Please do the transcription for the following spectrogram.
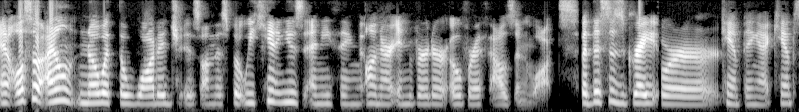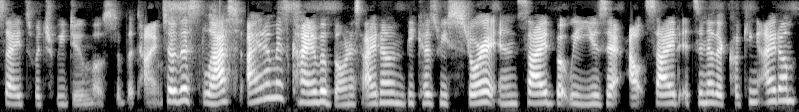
And also, I don't know what the wattage is on this, but we can't use anything on our inverter over a thousand watts. But this is great for camping at campsites, which we do most of the time. So this last item is kind of a bonus item because we store it inside, but we use it outside. It's another cooking item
